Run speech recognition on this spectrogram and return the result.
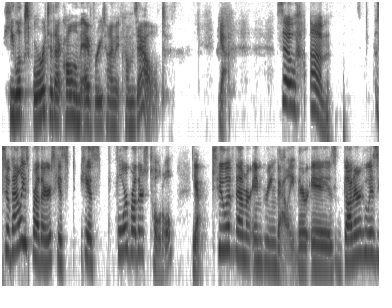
he looks forward to that column every time it comes out Yeah. So, um, so Vali's brothers, he has he has four brothers total. Yeah Two of them are in Green Valley. There is Gunnar, who is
